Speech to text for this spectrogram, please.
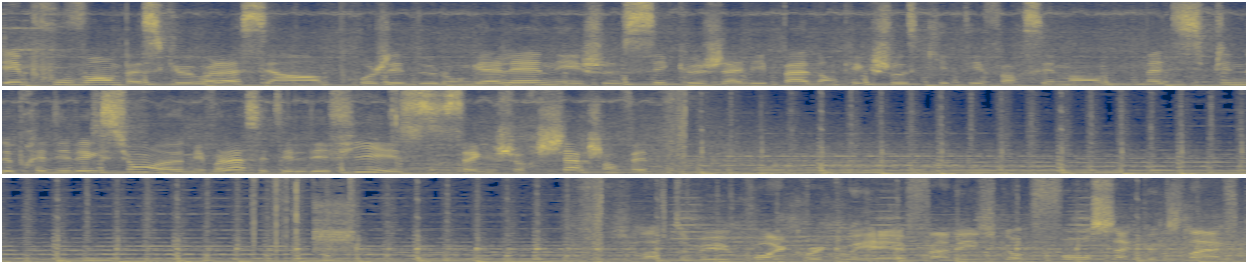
éprouvant parce que voilà, c'est un projet de longue haleine et je sais que j'allais pas dans quelque chose qui était forcément ma discipline de prédilection. Euh, mais voilà, c'était le défi et c'est ça que je recherche en fait. She'll have to move quite quickly here, Fanny's got four seconds left.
